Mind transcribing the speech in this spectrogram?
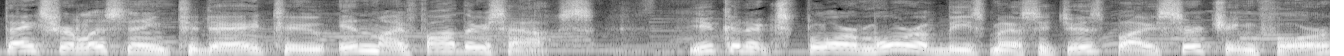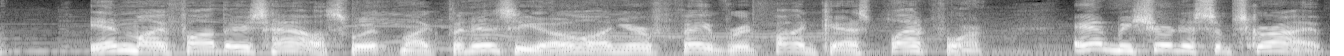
Thanks for listening today to In My Father's House. You can explore more of these messages by searching for In My Father's House with Mike Finizio on your favorite podcast platform. And be sure to subscribe.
